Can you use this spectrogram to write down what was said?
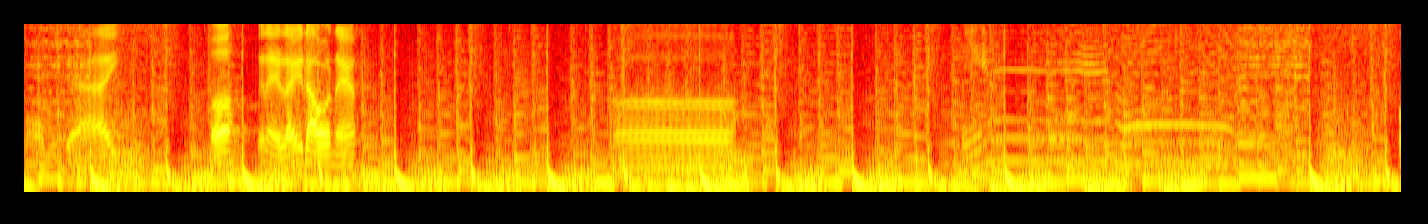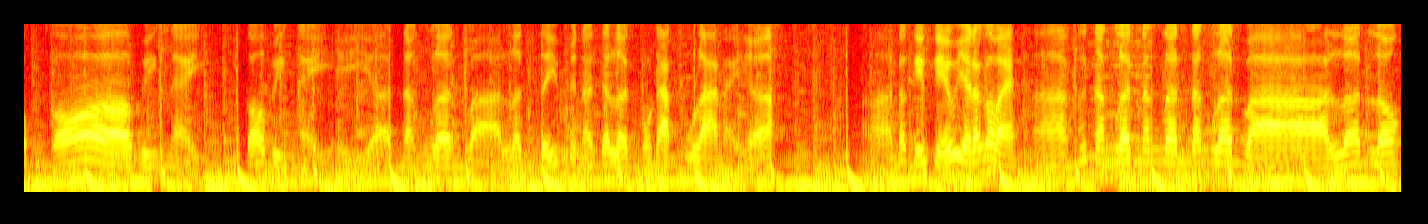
một cái. Ơ à, cái này lấy đâu anh em ờ. không có ờ, viên này. Chỉ có viên này thì uh, nâng lên và lên tím thì nó sẽ lên con Dracula này hả? À, nó kiểu kiểu vậy đó các bạn. À, cứ nâng lên nâng lên nâng lên và lên luôn.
